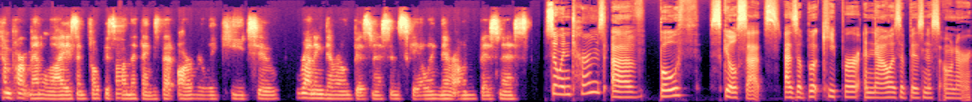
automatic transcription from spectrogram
compartmentalize and focus on the things that are really key to running their own business and scaling their own business. So, in terms of both skill sets as a bookkeeper and now as a business owner,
